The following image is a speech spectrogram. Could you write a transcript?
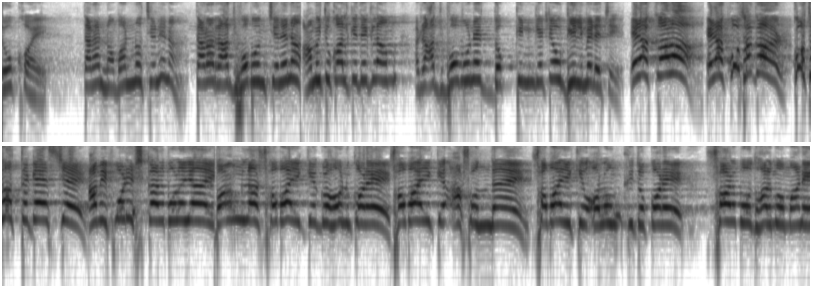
লোক হয় তারা নবান্ন চেনে না, তারা রাজভবন চেনে না। আমি তো কালকে দেখলাম, রাজভবনের দক্ষিণ গেটেও ঢিল মেরেছে। এরা কারা? এরা কোথাকার? কোথার থেকে এসছে? আমি পরিষ্কার বলে যাই, বাংলা সবাইকে গ্রহণ করে, সবাইকে আসন দেয়, সবাইকে অলঙ্কৃত করে, সর্বধর্ম মানে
